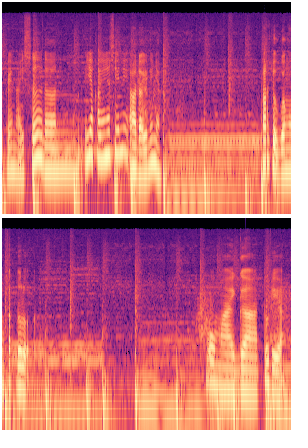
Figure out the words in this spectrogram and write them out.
Oke nice dan iya kayaknya sih ini ada ininya. Ntar cuk gue ngumpet dulu. Oh my god tuh dia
